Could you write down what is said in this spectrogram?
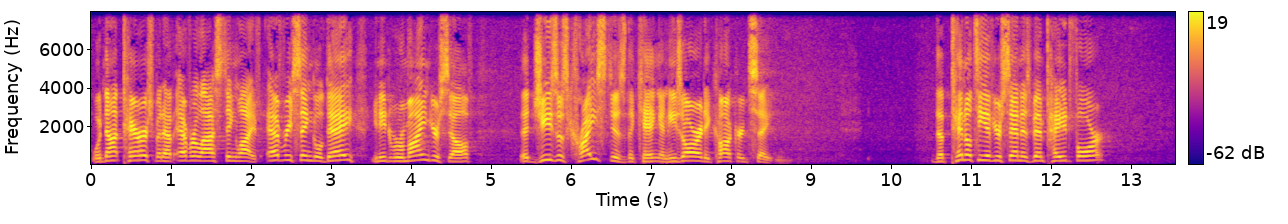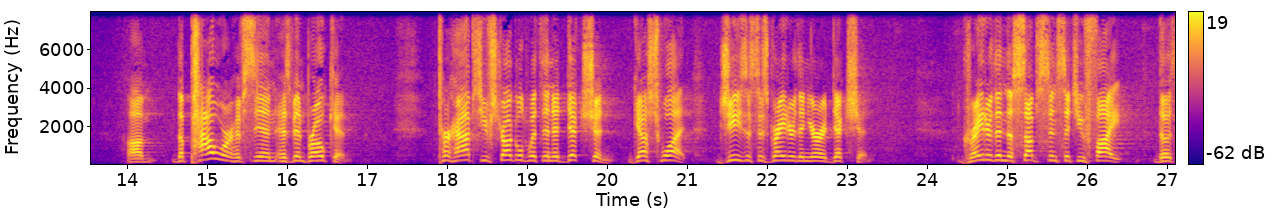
would not perish but have everlasting life. Every single day, you need to remind yourself that Jesus Christ is the king and he's already conquered Satan the penalty of your sin has been paid for. Um, the power of sin has been broken. Perhaps you've struggled with an addiction. Guess what? Jesus is greater than your addiction, greater than the substance that you fight, the,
